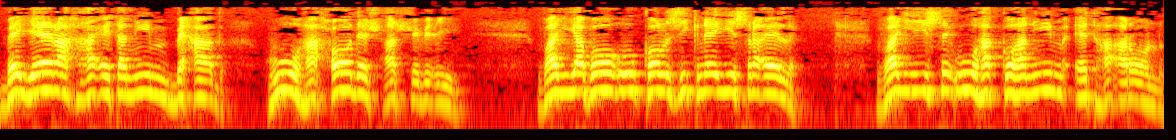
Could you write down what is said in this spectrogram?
בירח האיתנים בחג, הוא החודש השביעי. ויבואו כל זקני ישראל, ויישאו הכהנים את הארון.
